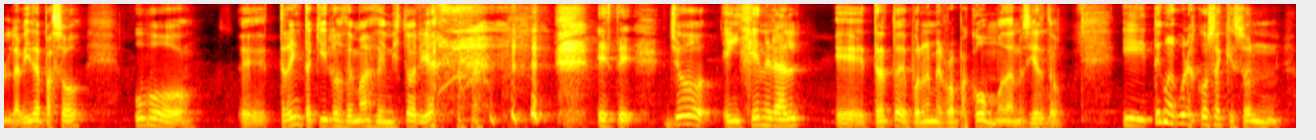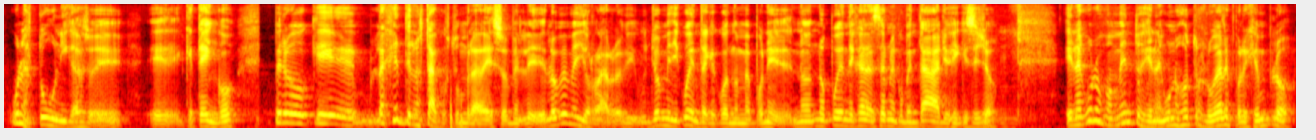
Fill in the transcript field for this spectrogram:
la vida pasó, hubo eh, 30 kilos de más de mi historia. este, yo en general eh, trato de ponerme ropa cómoda, ¿no es cierto? Y tengo algunas cosas que son unas túnicas eh, eh, que tengo, pero que la gente no está acostumbrada a eso, me- lo ve medio raro. Yo me di cuenta que cuando me pone, no, no pueden dejar de hacerme comentarios y qué sé yo. En algunos momentos y en algunos otros lugares, por ejemplo,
